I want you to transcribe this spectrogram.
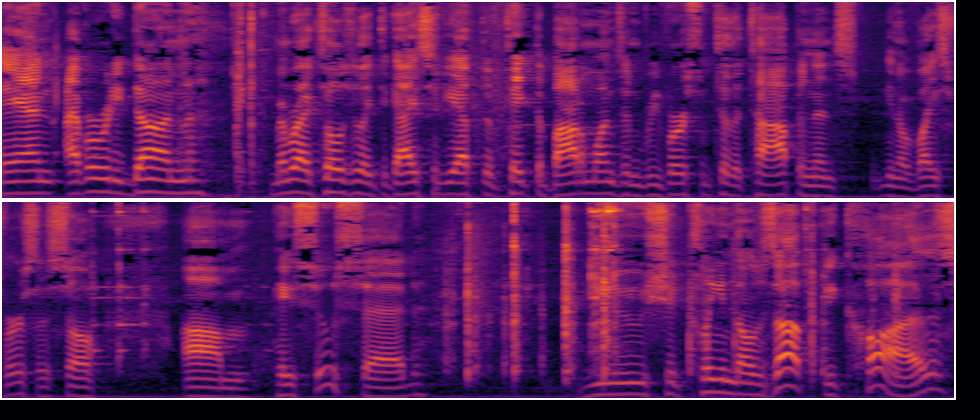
and I've already done, remember I told you, like the guy said you have to take the bottom ones and reverse them to the top and then, you know, vice versa. So um, Jesus said you should clean those up because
